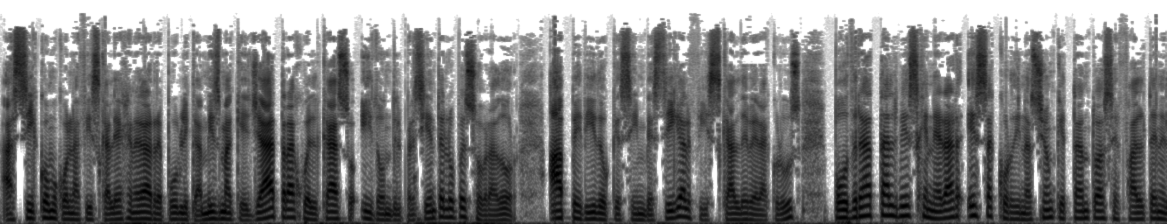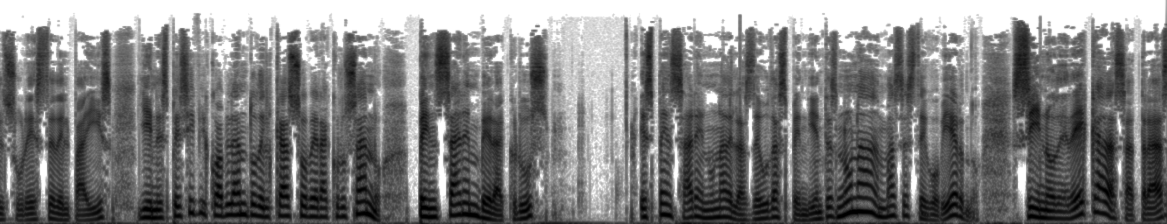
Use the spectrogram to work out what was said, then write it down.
así como con la Fiscalía General de la República misma que ya trajo el caso y donde el presidente López Obrador ha pedido que se investigue al fiscal de Veracruz, podrá tal vez generar esa coordinación que tanto hace falta en el sureste del país y en específico hablando del caso veracruzano. Pensar en Veracruz es pensar en una de las deudas pendientes, no nada más de este gobierno, sino de décadas atrás,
